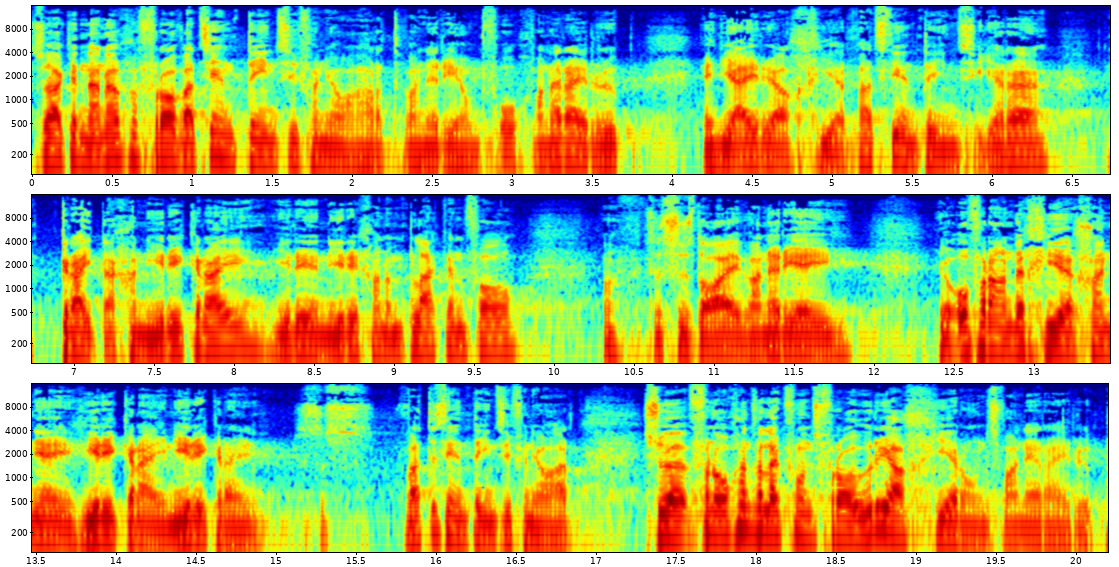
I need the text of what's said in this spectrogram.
So ek het nou-nou gevra, wat is die intensie van jou hart wanneer jy hom volg? Wanneer hy roep en jy reageer, wat is die intensie? Here, great, ek gaan hierdie kry, hierdie en hierdie gaan in plek inval. Oh, dit is soos daai wanneer jy jou offerande gee, gaan jy hierdie kry en hierdie kry. Soos wat is die intensie van jou hart? So vanoggend wil ek vir ons vra, hoe reageer ons wanneer hy roep?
